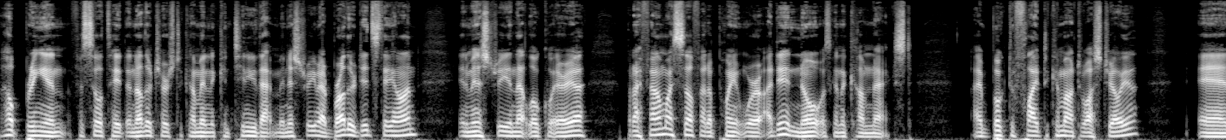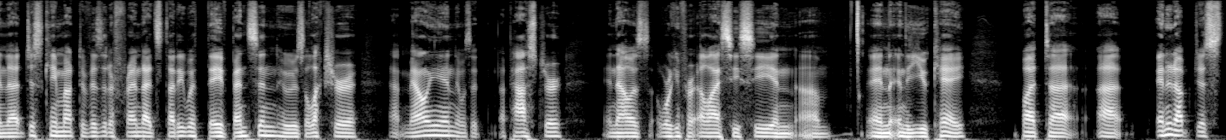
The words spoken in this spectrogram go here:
helped bring in facilitate another church to come in and continue that ministry. My brother did stay on in ministry in that local area, but I found myself at a point where I didn't know what was going to come next. I booked a flight to come out to Australia, and uh, just came out to visit a friend I'd studied with, Dave Benson, who is a lecturer at Malyon. It was a, a pastor, and now is working for LICC in um, in in the UK. But uh, uh, ended up just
